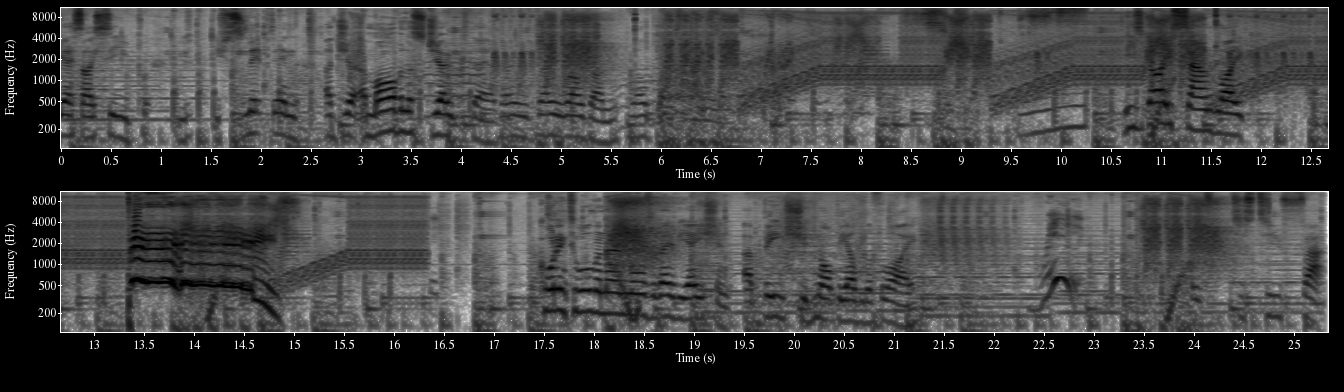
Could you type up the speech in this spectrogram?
Yes, I see you put you, you slipped in a, a marvelous joke there. Very very well done. Well placed. These guys sound like. Bees! According to all the known laws of aviation, a bee should not be able to fly. Really? It's just too fat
